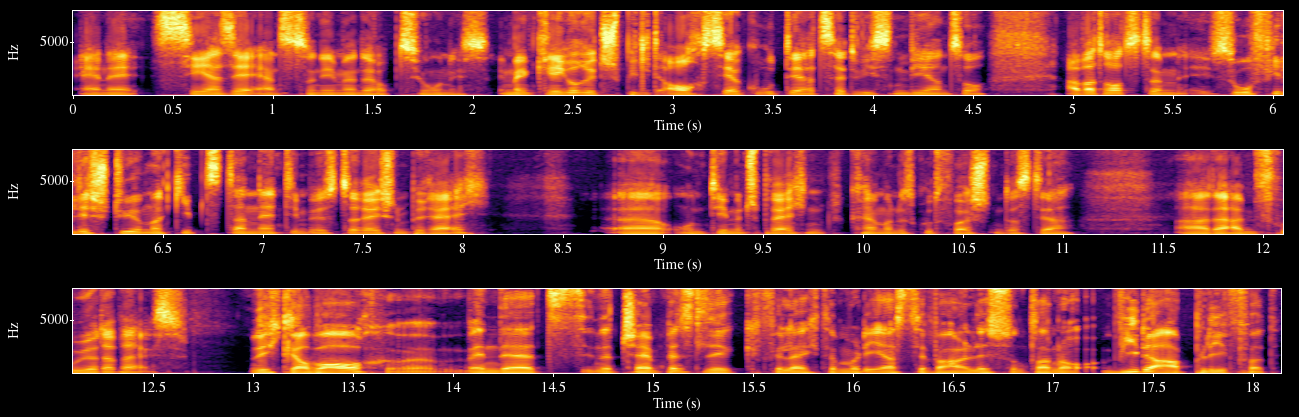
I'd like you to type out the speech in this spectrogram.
eine sehr, sehr ernstzunehmende Option ist. Ich meine, Gregoritsch spielt auch sehr gut derzeit, wissen wir und so. Aber trotzdem, so viele Stürmer gibt es da nicht im österreichischen Bereich. Äh, und dementsprechend kann man uns gut vorstellen, dass der äh, da im Frühjahr dabei ist. Und ich glaube auch, äh, wenn der jetzt in der Champions League vielleicht einmal die erste Wahl ist und dann auch wieder abliefert,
